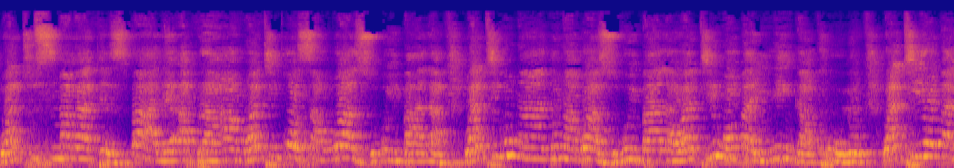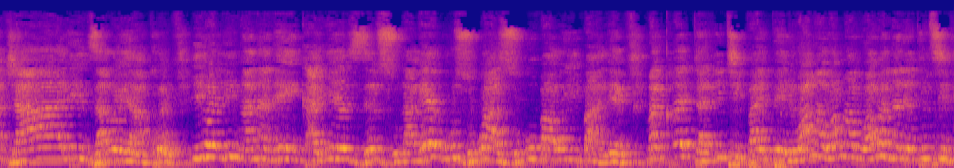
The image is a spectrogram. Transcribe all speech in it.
wathi usimakade sibale Abraham wathi Nkosi angikwazi ukuyibala. Wathi kungani ungakwazi ukuyibala? Wathi ngoba yiningi kakhulu. Wathi yoba njalo inzalo yakho. Iyolingana nezinkanyezi zezulu akeke uzukwazi ukuba uyibale. Maqeda lithi iBhayibheli wanga wanga waba nalethu uthi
